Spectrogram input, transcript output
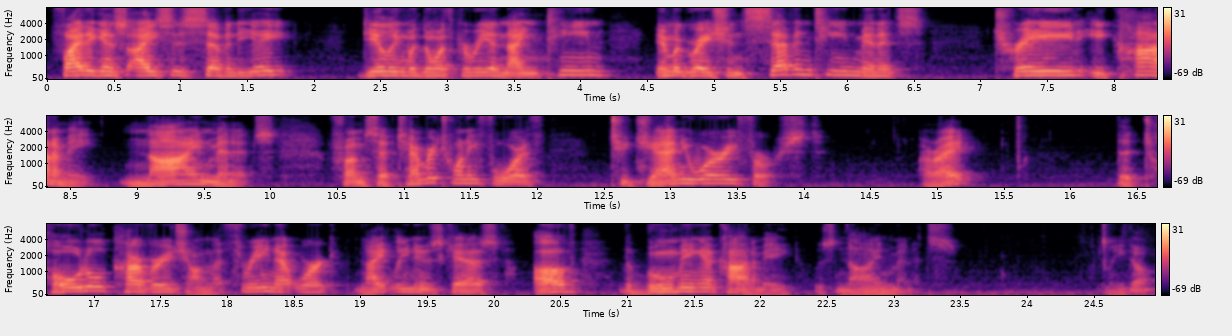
Fight against ISIS 78, dealing with North Korea 19, immigration 17 minutes, trade economy 9 minutes from September 24th to January 1st. All right? The total coverage on the three network nightly newscasts of the booming economy was 9 minutes. There you go.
